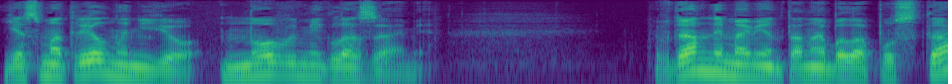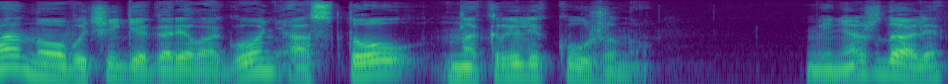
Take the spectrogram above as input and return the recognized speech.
Я смотрел на нее новыми глазами. В данный момент она была пуста, но в очаге горел огонь, а стол накрыли к ужину. Меня ждали.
